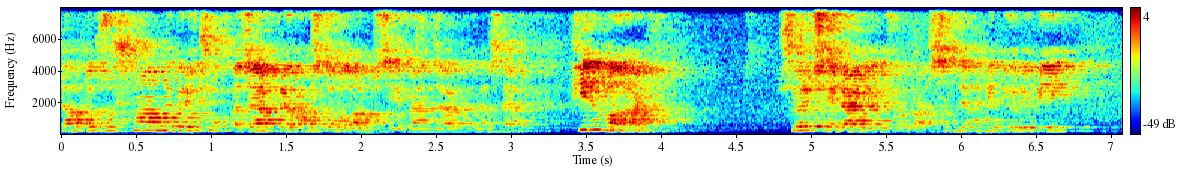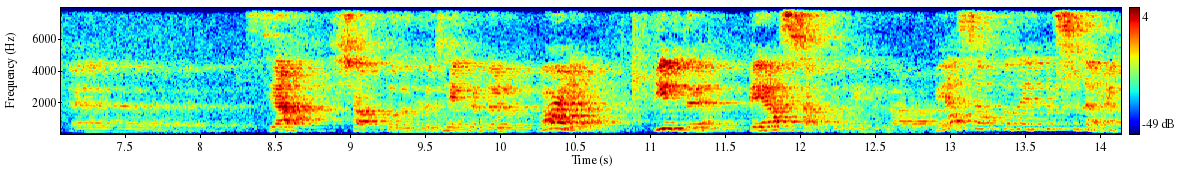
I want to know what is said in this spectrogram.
daha doğrusu şu anda bile çok acayip revaçta olan bir şey bence arkadaşlar. Firmalar şöyle şeyler yapıyorlar. Şimdi hani böyle bir e, siyah şapkalı kötü hackerlar var ya, bir de beyaz şapkalı hackerlar var. Beyaz şapkalı hacker şu demek,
